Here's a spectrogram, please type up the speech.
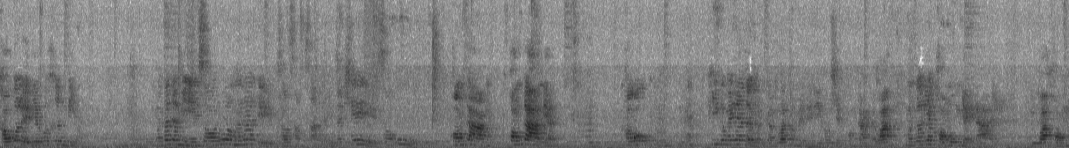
เขาก็เลยเรียกว่าเครื่องเดี่ยว มันก็จะมีซอร่วงระหน้าดเอกซอสามสายจะเข้ซออู้ของกลางของกลางเนี่ยเขาพี่ก็ไม่แน่ใจเหมือนกันว่าทำไมในนี้เขาเขียนของกลางแต่ว่า มันก็เรียกของวงใหญ่ได้ หรือว่าของม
